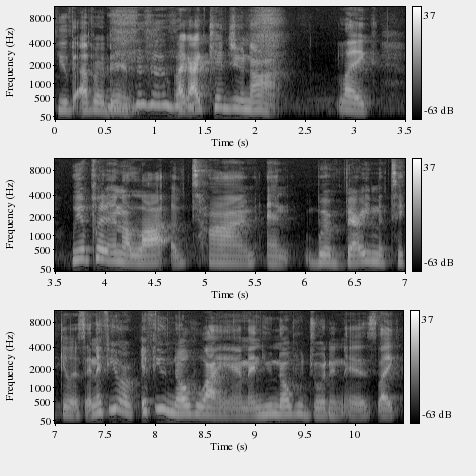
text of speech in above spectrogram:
you've ever been. like I kid you not. Like we have put in a lot of time and we're very meticulous. And if you're if you know who I am and you know who Jordan is, like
